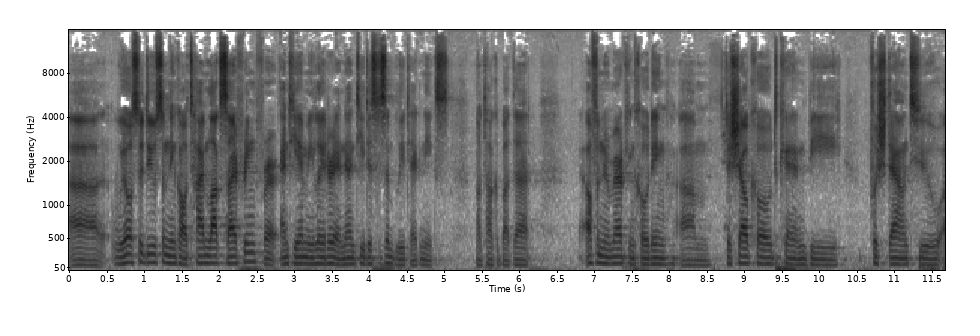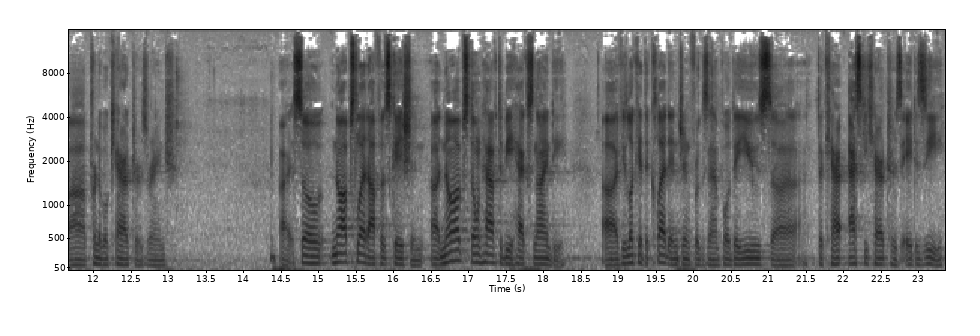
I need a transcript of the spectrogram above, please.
Uh, we also do something called time lock ciphering for anti-emulator and anti-disassembly techniques. I'll talk about that. Alphanumeric encoding, um, the shellcode can be pushed down to uh, printable characters range. All right, so no-op sled obfuscation. Uh, no-ops don't have to be hex 90. Uh, if you look at the CLED engine, for example, they use uh, the ASCII characters A to Z.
